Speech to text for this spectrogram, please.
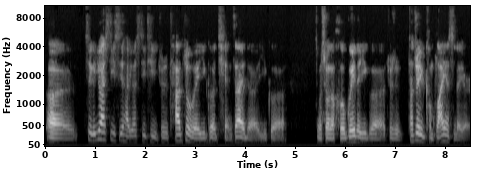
呃，这个 USDC 还有 USDT，就是它作为一个潜在的一个怎么说呢，合规的一个，就是它作为 compliance layer，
